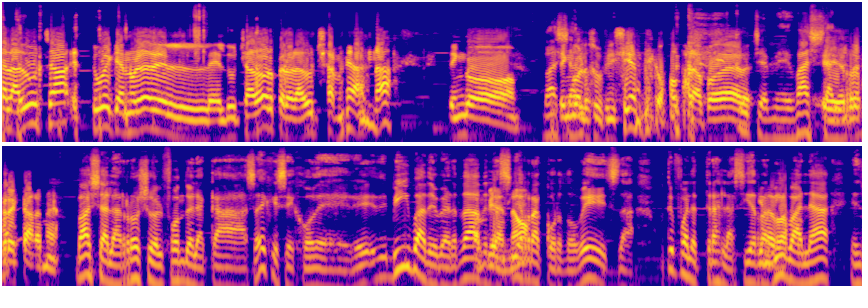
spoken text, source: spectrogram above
anda la ducha, tuve que anular el, el duchador, pero la ducha me anda. Tengo Vaya, tengo lo suficiente como para poder escúcheme, vaya, eh, refrescarme. Vaya al arroyo del fondo de la casa, déjese joder. Eh, viva de verdad También, la sierra cordobesa. Usted fue atrás la sierra, vívala en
